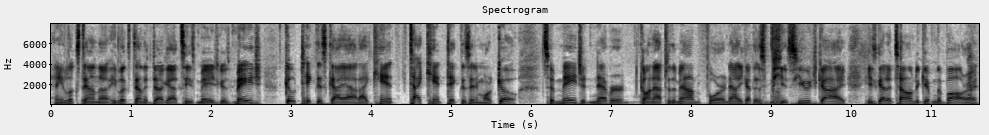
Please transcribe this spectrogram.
and he looks down the he looks down the dugout, sees Maje, goes, "Maje, go take this guy out. I can't I can't take this anymore. Go." So Maje had never gone out to the mound before. and Now you got this, this huge guy. He's got to tell him to give him the ball, right?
